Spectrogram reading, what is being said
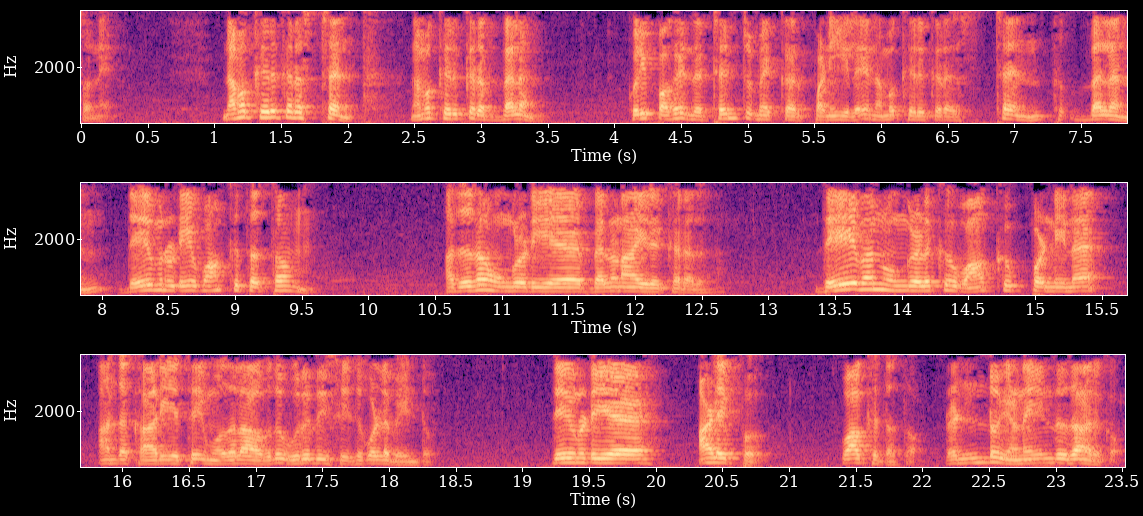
சொன்னேன். நமக்கு இருக்கிற ஸ்ட்ரென்த் நமக்கு இருக்கிற பலன் குறிப்பாக இந்த டென்ட் மேக்கர் பணியிலே நமக்கு இருக்கிற ஸ்ட்ரென்த் பலன் தேவனுடைய வாக்கு தத்தம் அதுதான் உங்களுடைய பலனாயிருக்கிறது தேவன் உங்களுக்கு வாக்கு பண்ணின அந்த காரியத்தை முதலாவது உறுதி செய்து கொள்ள வேண்டும். தேவனுடைய அழைப்பு வாக்கு தத்துவம் ரெண்டும் இணைந்து தான் இருக்கும்.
